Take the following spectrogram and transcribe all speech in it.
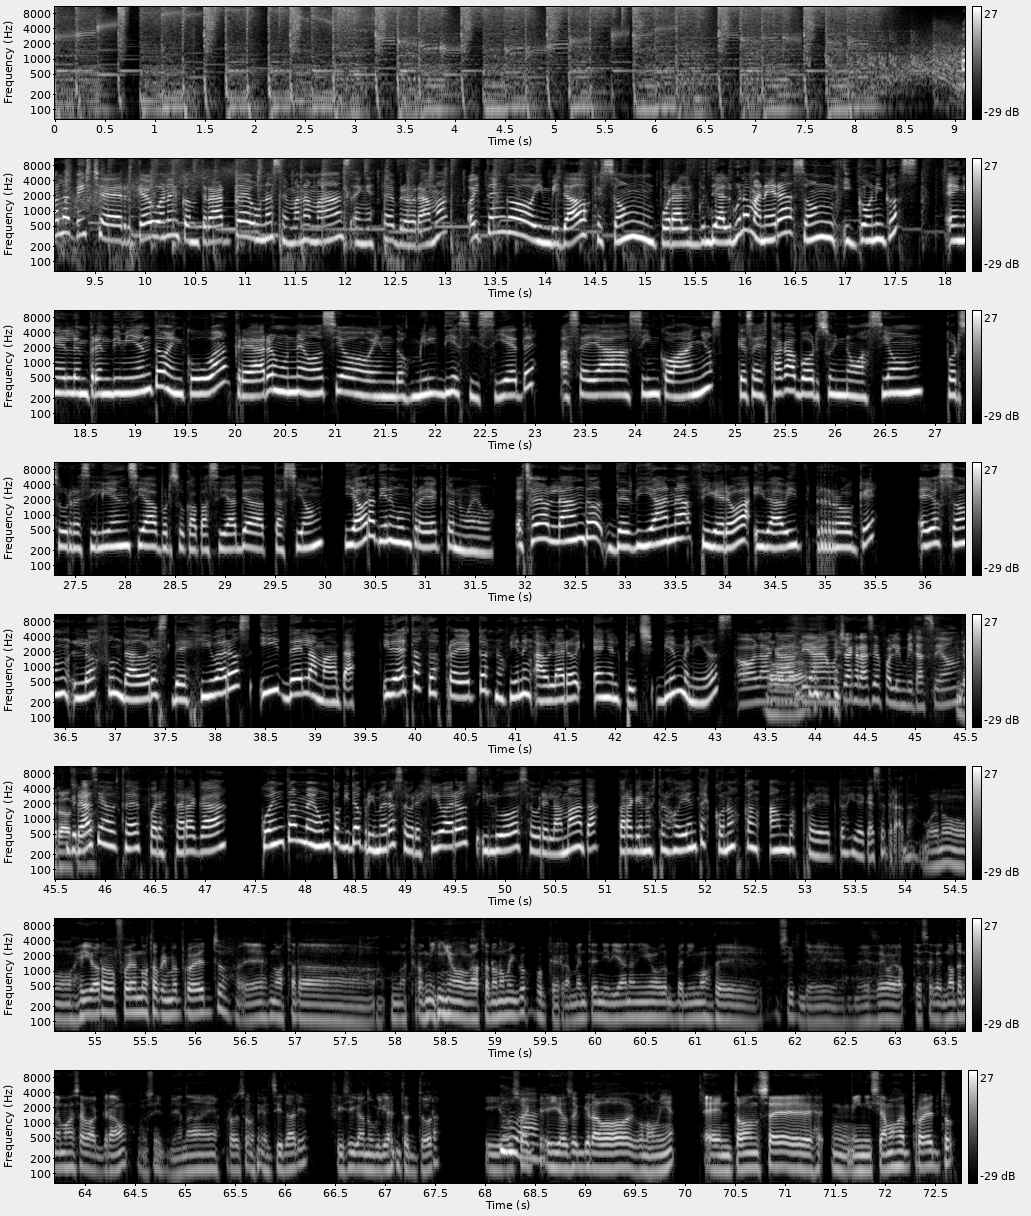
Hola Pitcher, qué bueno encontrarte una semana más en este programa. Hoy tengo invitados que son, por de alguna manera, son icónicos en el emprendimiento en Cuba. Crearon un negocio en 2017, hace ya cinco años, que se destaca por su innovación, por su resiliencia, por su capacidad de adaptación y ahora tienen un proyecto nuevo. Estoy hablando de Diana Figueroa y David Roque, ellos son los fundadores de Jíbaros y de La Mata. Y de estos dos proyectos nos vienen a hablar hoy en el pitch. Bienvenidos. Hola, Katia. Muchas gracias por la invitación. Gracias. gracias a ustedes por estar acá. Cuéntame un poquito primero sobre Jíbaros y luego sobre La Mata para que nuestros oyentes conozcan ambos proyectos y de qué se tratan. Bueno, Jíbaros fue nuestro primer proyecto, es nuestra, nuestro niño gastronómico, porque realmente ni Diana ni yo venimos de, de, ese, no tenemos ese background. Diana es profesora universitaria, física nuclear, doctora, y yo, soy, y yo soy graduado de economía. Entonces iniciamos el proyecto,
